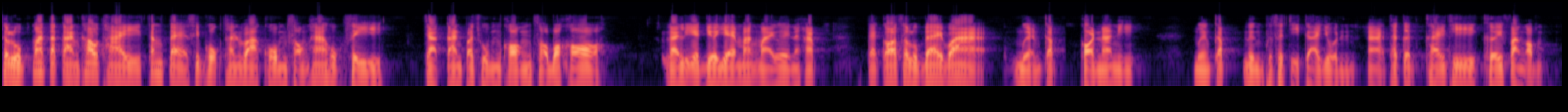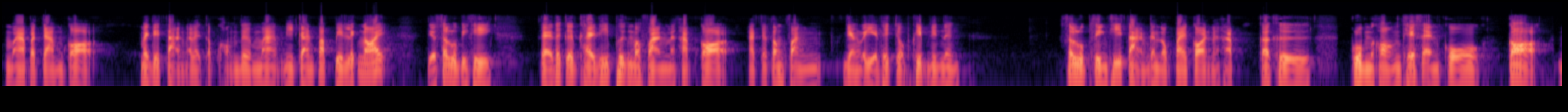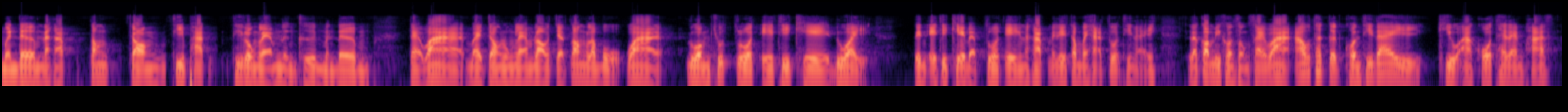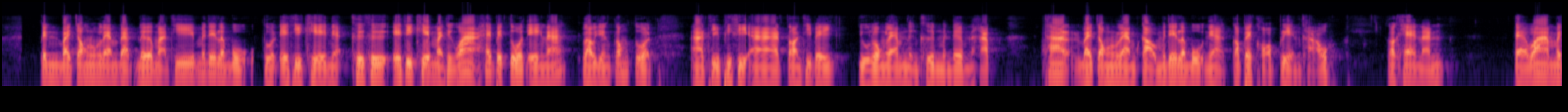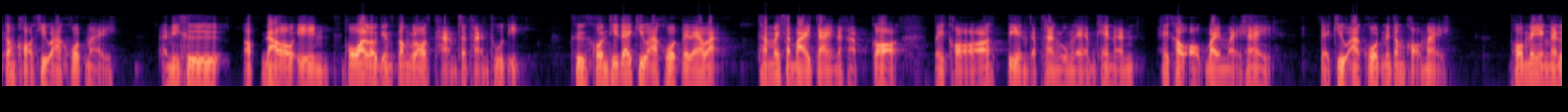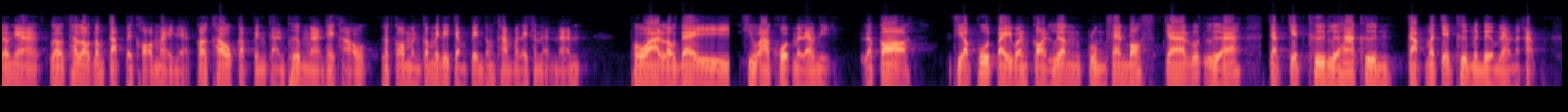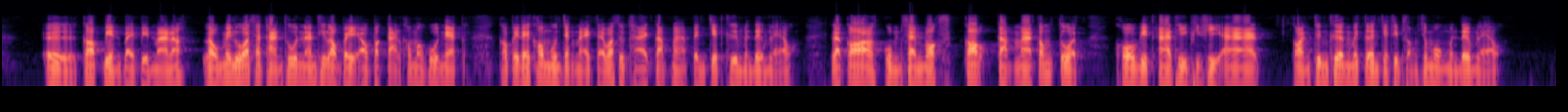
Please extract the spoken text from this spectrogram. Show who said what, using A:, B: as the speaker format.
A: สรุปมาตรการเข้าไทยตั้งแต่ 16 ธันวาคม 2564 จากการประชุมของสอบค รายละเอียดเยอะแยะมากมายเลยนะครับ แต่ก็สรุปได้ว่าเหมือนกับก่อนหน้านี้ เหมือนกับ 1 พฤศจิกายน อ่า ถ้าเกิดใครที่เคยฟังออฟมาประจำก็ไม่ได้ต่างอะไรกับของเดิมมาก มีการปรับเปลี่ยนเล็กน้อย เดี๋ยวสรุปอีกที แต่ถ้าเกิดใครที่เพิ่งมาฟังนะครับ ก็อาจจะต้องฟังอย่างละเอียดให้จบคลิปนิดนึง สรุปสิ่งที่ต่างกันออกไปก่อนนะครับ ก็คือ กลุ่มของ Test and Go ก็เหมือนเดิมนะครับ ต้องจองที่พักที่โรงแรมหนึ่งคืนเหมือนเดิม แต่ว่าใบจองโรงแรมเราจะต้องระบุว่ารวมชุดตรวจ ATK ด้วยเป็น ATK แบบตรวจเองนะครับ ไม่ได้ต้องไปหาตรวจที่ไหน แล้วก็มีคนสงสัยว่าเอ้าถ้าเกิดคนที่ได้ QR code Thailand Pass เป็นใบจองโรงแรมแบบเดิมอะที่ไม่ได้ระบุตรวจ ATK เนี่ยคือคือ ATK หมายถึงว่าให้ไปตรวจ eng นะ เรายังต้องตรวจ RT-PCR ตอนที่ไปอยู่โรงแรมหนึ่งคืนเหมือนเดิมนะครับ ถ้าใบจองโรงแรมเก่าไม่ได้ระบุเนี่ยก็ไปขอเปลี่ยนเขา ก็แค่นั้น แต่ว่าไม่ต้องขอ QR code ใหม่ อันนี้คือออฟดาวเอาเอง เพราะว่าเรายังต้องรอถามสถานทูตอีก คือคนที่ได้ QR code ไปแล้วอะถ้าไม่สบายใจนะครับ ก็ไปขอเปลี่ยนกับทางโรงแรมแค่นั้น ให้เขาออกใบใหม่ให้ แต่ QR code ไม่ต้องขอใหม่ เพราะไม่อย่างนั้นแล้วเนี่ยเราถ้าเราต้องกลับไปขอใหม่เนี่ยก็เข้ากับเป็นการเพิ่มงานให้เขา แล้วก็มันก็ไม่ได้จำเป็นต้องทำอะไรขนาดนั้น เพราะว่าเราได้ QR code มาแล้วนี่ แล้วก็ที่อ๊อฟพูดไปวันก่อนเรื่องกลุ่มแซนบ็อกซ์จะลดเหลือจาก 7 คืนเหลือ 5 คืน กลับมา 7 คืนเหมือนเดิมแล้วนะครับ เออ ก็เปลี่ยนไปเปลี่ยนมาเนาะเราไม่รู้ว่าสถานทูตนั้นที่เราไปเอาประกาศเข้ามาพูดเนี่ย เขาไปได้ข้อมูลจากไหน แต่ว่าสุดท้ายกลับมาเป็น 7 คืนเหมือนเดิมแล้ว แล้วก็กลุ่มแซนบ็อกซ์ก็กลับมาต้องตรวจโควิด RT-PCR ก่อนขึ้นเครื่องไม่เกิน 72 ชั่วโมงเหมือนเดิมแล้ว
